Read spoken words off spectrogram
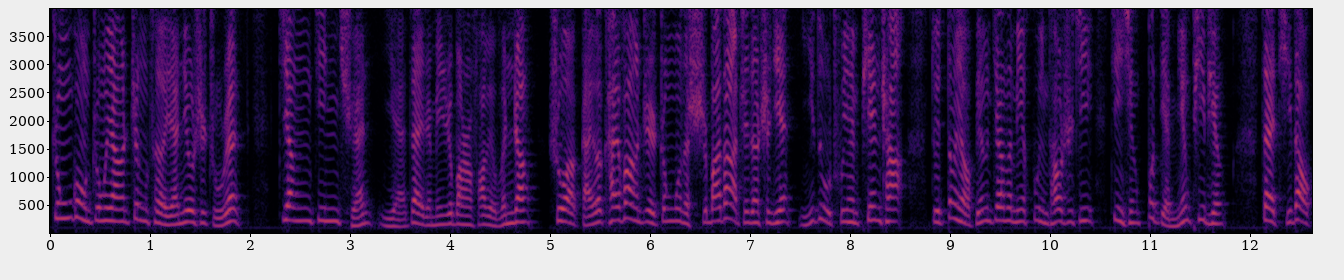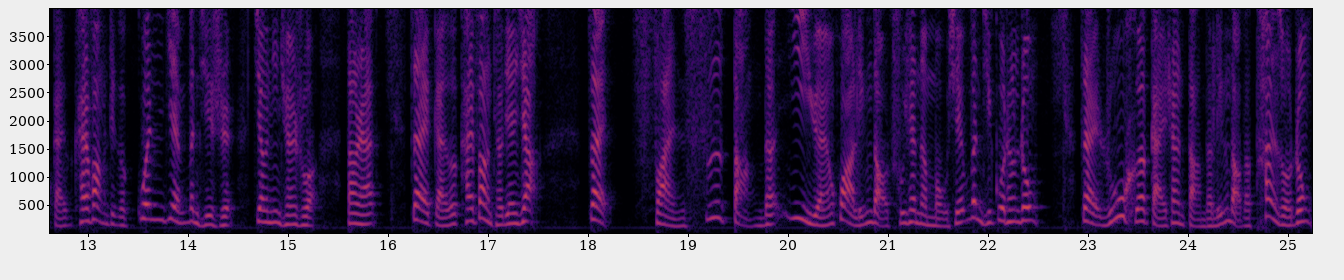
中共中央政策研究室主任江金泉也在人民日报上发表文章，说改革开放至中共的十八大这段时间一度出现偏差，对邓小平、江泽民、胡锦涛时期进行不点名批评。在提到改革开放这个关键问题时，江金泉说：“当然，在改革开放条件下，在。”反思党的一元化领导出现的某些问题过程中，在如何改善党的领导的探索中，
